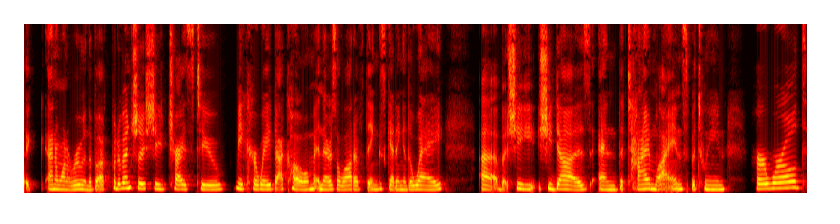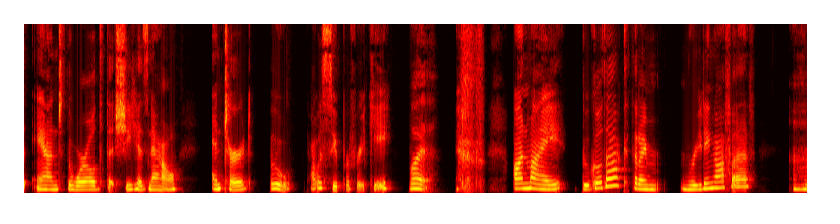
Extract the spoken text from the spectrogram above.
like I don't want to ruin the book, but eventually she tries to make her way back home and there's a lot of things getting in the way. Uh, but she she does and the timelines between her world and the world that she has now entered. Ooh, that was super freaky. What? On my Google Doc that I'm reading off of, Uh-huh.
